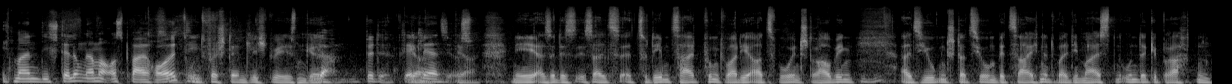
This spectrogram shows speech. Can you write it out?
ich meine, die Stellungnahme aus Bayreuth. Das ist unverständlich gewesen, gell? Ja, bitte, erklären Sie uns. Ja. Nee, also das ist als, äh, zu dem Zeitpunkt war die A2 in Straubing mhm. als Jugendstation bezeichnet, weil die meisten Untergebrachten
